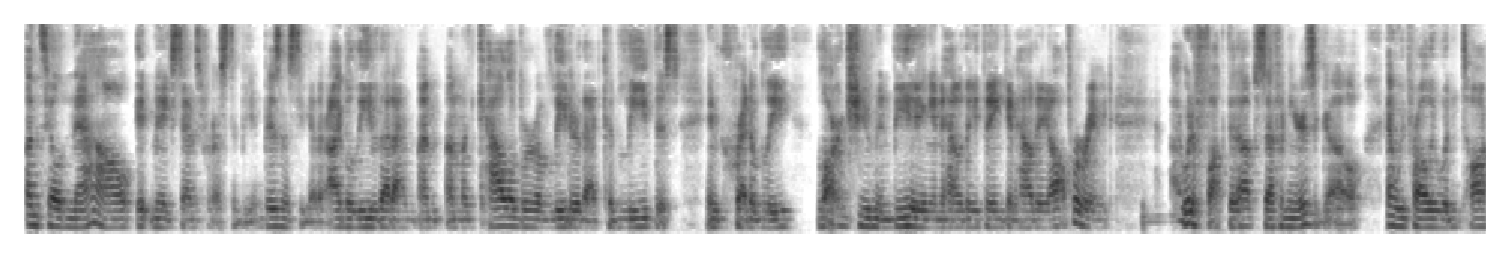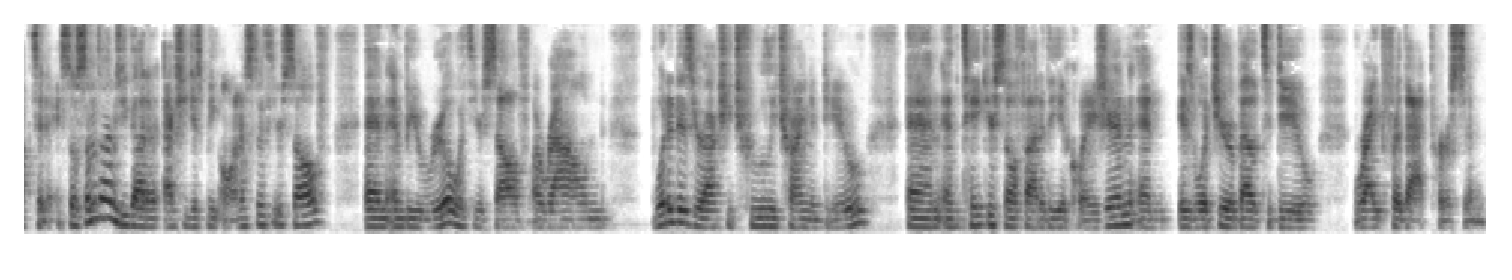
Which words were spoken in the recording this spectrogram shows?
until now it makes sense for us to be in business together. I believe that I'm I'm I'm a caliber of leader that could lead this incredibly large human being and how they think and how they operate. I would have fucked it up seven years ago and we probably wouldn't talk today. So sometimes you got to actually just be honest with yourself and, and be real with yourself around what it is you're actually truly trying to do and, and take yourself out of the equation. And is what you're about to do right for that person?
